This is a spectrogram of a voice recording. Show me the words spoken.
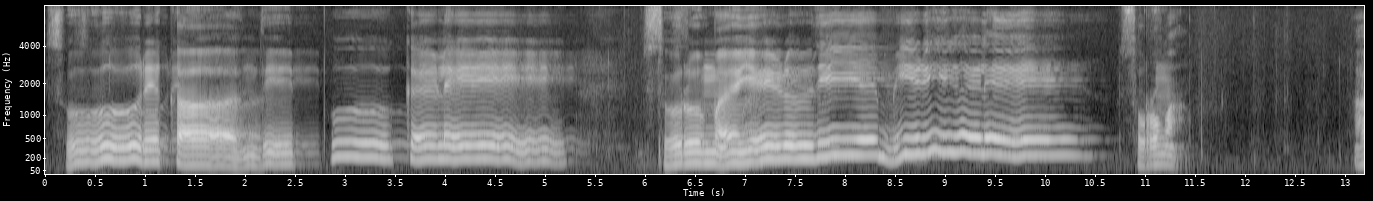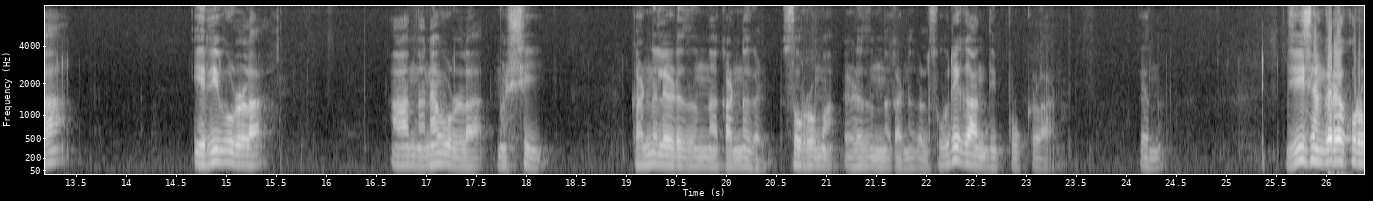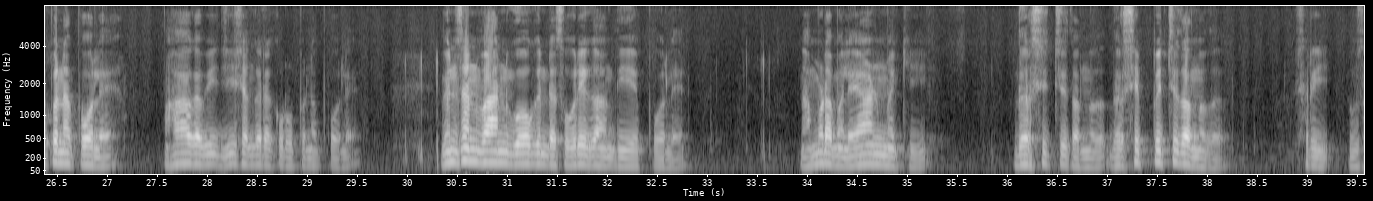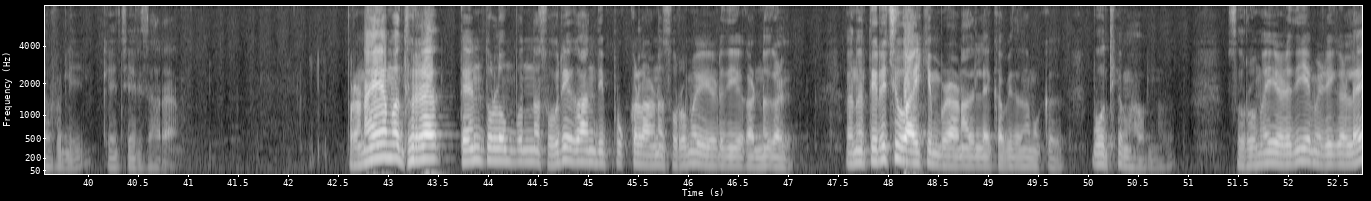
സൂര്യകാന്തി പൂക്കളെ സുറുമയെഴുതിയ മിഴികളെ. സുറുമ. ആ എരിവുള്ള ആ നനവുള്ള മഷി കണ്ണിലെഴുതുന്ന കണ്ണുകൾ സുറുമ എഴുതുന്ന കണ്ണുകൾ സൂര്യകാന്തി പൂക്കളാണ് എന്ന്. ജി ശങ്കരക്കുറുപ്പിനെ പോലെ മഹാകവി ജി ശങ്കരക്കുറുപ്പിനെ പോലെ വിൻസൻ വാൻ ഗോഗിന്റെ സൂര്യകാന്തിയെ പോലെ നമ്മുടെ മലയാണ്മയ്ക്ക് ദർശിച്ചു തന്നത് ദർശിപ്പിച്ചു തന്നത് ശ്രീ യൂസഫ് അലി കേച്ചേരി സാറാണ്. പ്രണയമധുര തേൻ തുളുമ്പുന്ന സൂര്യകാന്തി പൂക്കളാണ് സുറുമ എഴുതിയ കണ്ണുകൾ എന്ന് തിരിച്ചു വായിക്കുമ്പോഴാണ് അതിലെ കവിത നമുക്ക് ബോധ്യമാവുന്നത്. സുറുമ എഴുതിയ മിഴികളെ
